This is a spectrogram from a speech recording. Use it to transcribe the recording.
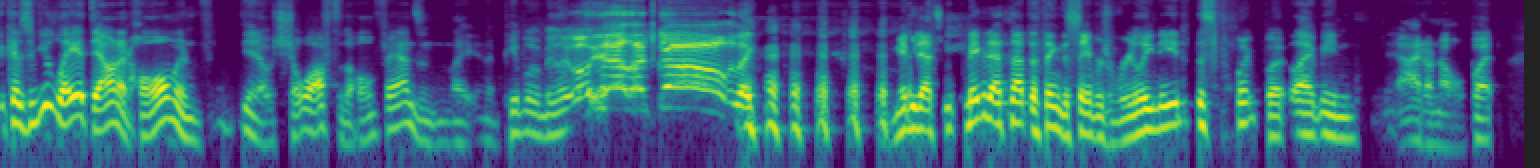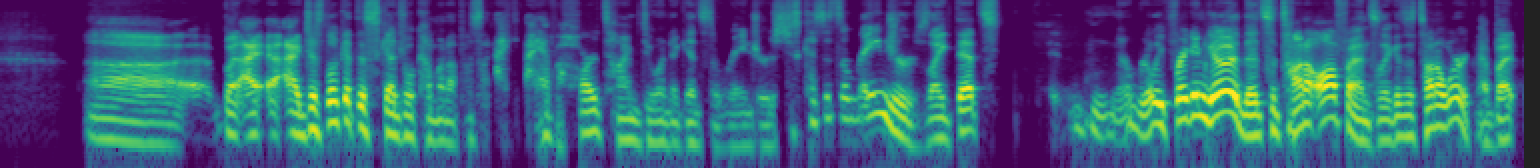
because if you lay it down at home and you know show off to the home fans and like and people will be like, oh yeah, let's go. Like maybe that's maybe that's not the thing the Sabres really need at this point. But I mean, I don't know. But uh, but I I just look at the schedule coming up. I was like, I, I have a hard time doing against the Rangers just because it's the Rangers. Like that's they're really freaking good. That's a ton of offense. Like it's a ton of work. But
